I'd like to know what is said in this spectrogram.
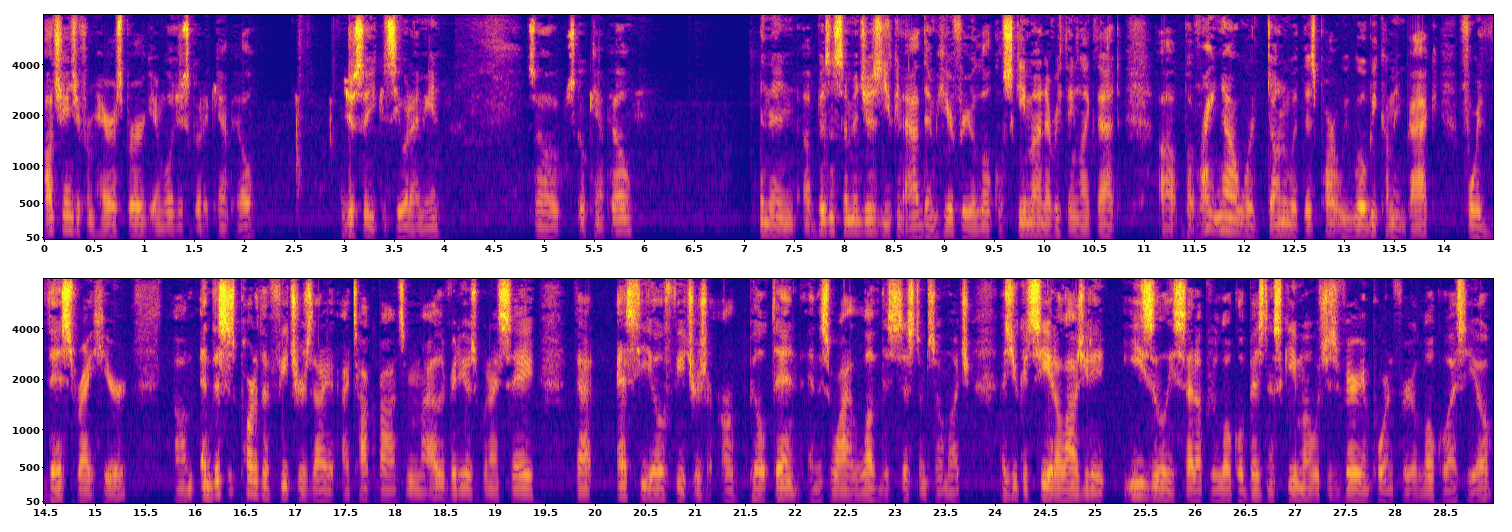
I'll change it from Harrisburg and we'll just go to Camp Hill just so you can see what I mean. So just go Camp Hill. And then uh, business images, you can add them here for your local schema and everything like that. Uh, but right now we're done with this part. We will be coming back for this right here. Um, and this is part of the features that I, I, talk about in some of my other videos when I say that SEO features are built in. And this is why I love this system so much. As you can see, it allows you to easily set up your local business schema, which is very important for your local SEO.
